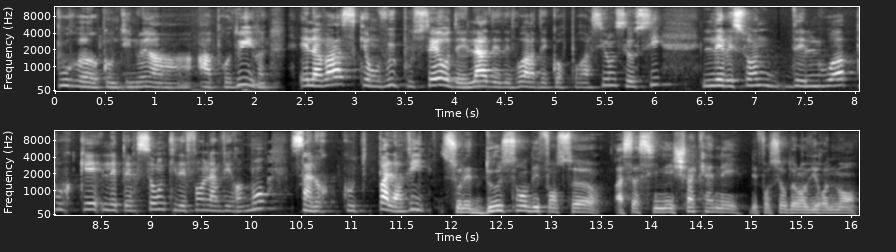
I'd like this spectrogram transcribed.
pour euh, continuer à, produire. Et là-bas, ce qu'on veut pousser au-delà des devoirs des corporations, c'est aussi les besoins des lois pour que les personnes qui défendent l'environnement, ça ne leur coûte pas la vie. Sur les 200 défenseurs assassinés chaque année, défenseurs de l'environnement,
